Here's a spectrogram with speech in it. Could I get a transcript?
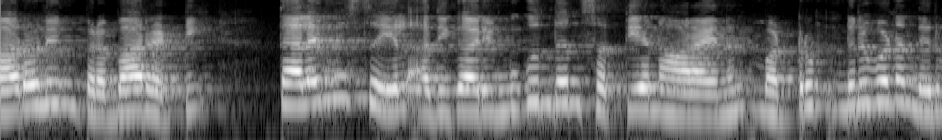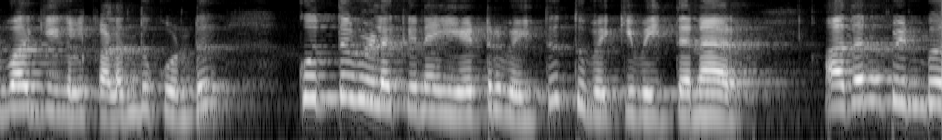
கரோலின் பிரபாரெட்டி தலைமை செயல் அதிகாரி முகுந்தன் சத்யநாராயணன் மற்றும் நிறுவன நிர்வாகிகள் கலந்து கொண்டு குத்து விளக்கினை ஏற்றி வைத்து துவக்கி வைத்தனர். அதன் பின்பு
